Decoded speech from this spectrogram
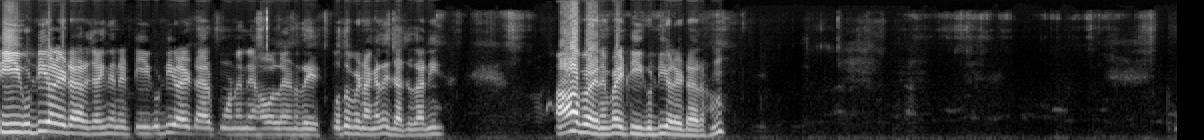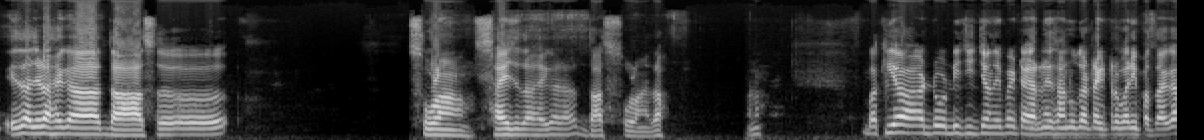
ਟੀ ਗੁੱਡੀ ਵਾਲੇ ਟਾਇਰ ਚਾਹੀਦੇ ਨੇ, ਟੀ ਗੁੱਡੀ ਵਾਲੇ ਟਾਇਰ ਪਾਉਣੇ ਨੇ ਹਾਲੈਂਡ ਦੇ, ਉਹ ਤੋਂ ਬਿਨਾ ਕਹਿੰਦੇ ਜੱਜਦਾ ਨਹੀਂ। ਆਹ ਪਏ ਨੇ ਭਾਈ ਟੀ ਗੁੱਡੀ ਵਾਲੇ ਟਾਇਰ, ਹੂੰ। ਇਹਦਾ ਜਿਹੜਾ ਹੈਗਾ 10 16 ਸਾਈਜ਼ ਦਾ ਹੈਗਾ 10 16 ਇਹਦਾ, ਹਨਾ। ਬਾਕੀ ਆ ਅੱਡੋ ਅੱਡੀ ਚੀਜ਼ਾਂ ਦੇ ਭਾਈ ਟਾਇਰ ਨੇ, ਸਾਨੂੰ ਤਾਂ ਟਰੈਕਟਰ ਬਾਰੇ ਪਤਾ ਹੈਗਾ।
